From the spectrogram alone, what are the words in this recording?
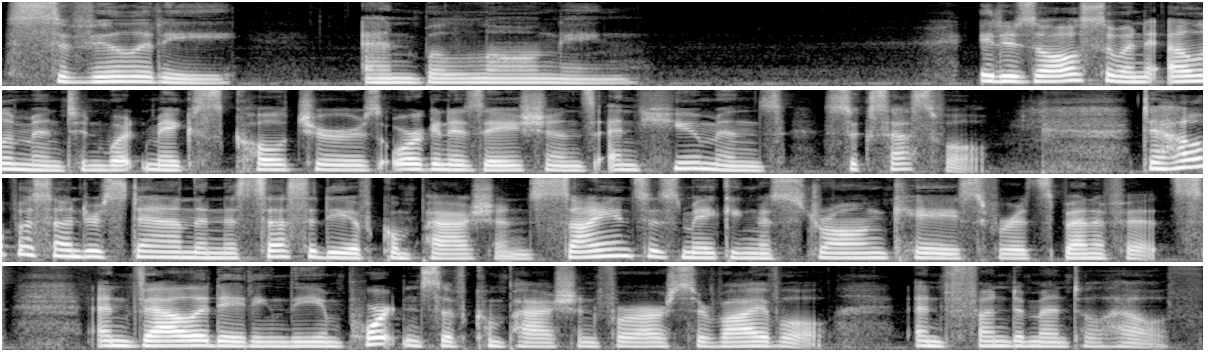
civility, and belonging. It is also an element in what makes cultures, organizations, and humans successful. To help us understand the necessity of compassion, science is making a strong case for its benefits and validating the importance of compassion for our survival and fundamental health.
